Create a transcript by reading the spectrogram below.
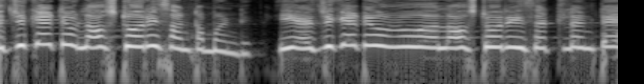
ఎడ్యుకేటివ్ లవ్ స్టోరీస్ అంటామండి. ఈ ఎడ్యుకేటివ్ లవ్ స్టోరీస్ ఎట్లంటే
